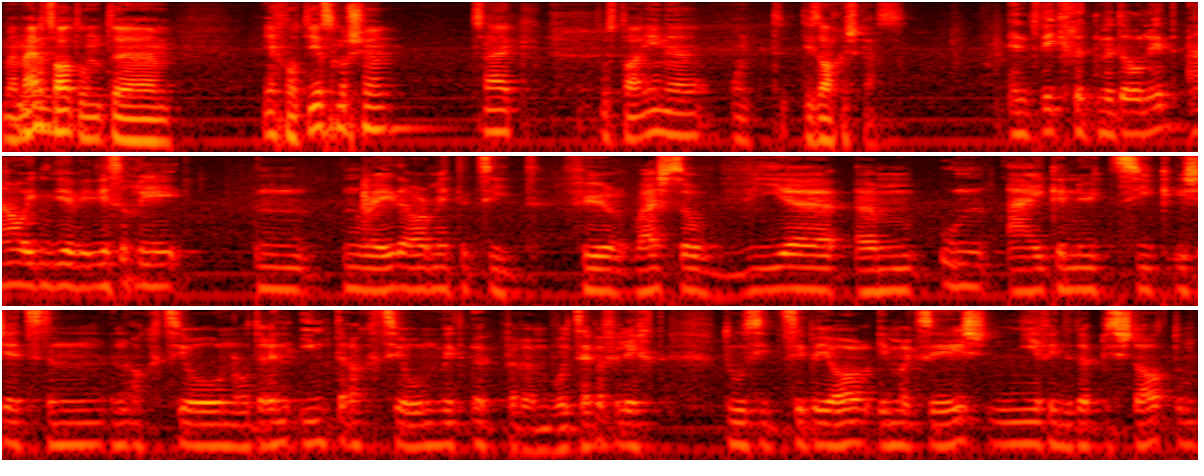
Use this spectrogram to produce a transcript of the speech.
man merkt es Mhm. halt und ähm, ich notiere es mir schön, zeig, du es da rein und die Sache ist gegessen. entwickelt man da nicht auch irgendwie wie, wie so ein, bisschen ein, ein Radar mit der Zeit? Für, weißt du, so wie ähm, uneigennützig ist jetzt ein, eine Aktion oder eine Interaktion mit jemandem, wo jetzt eben vielleicht du seit sieben Jahren immer siehst, nie findet etwas statt und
